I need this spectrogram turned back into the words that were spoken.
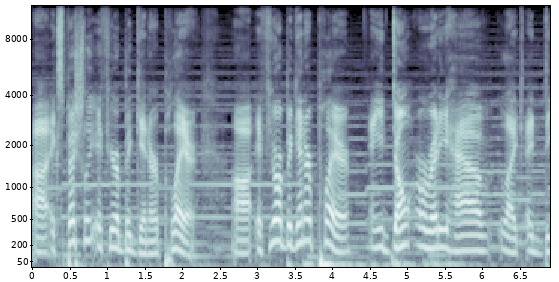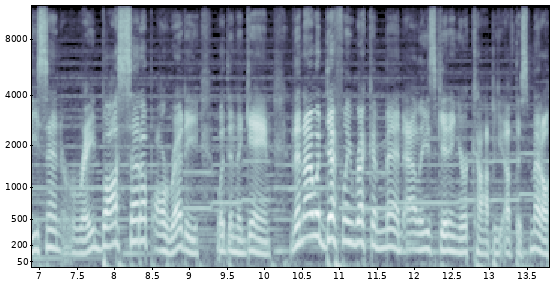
uh, especially if you're a beginner player. Uh, if you're a beginner player and you don't already have like a decent raid boss setup already within the game, then I would definitely recommend at least getting your copy of this medal.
